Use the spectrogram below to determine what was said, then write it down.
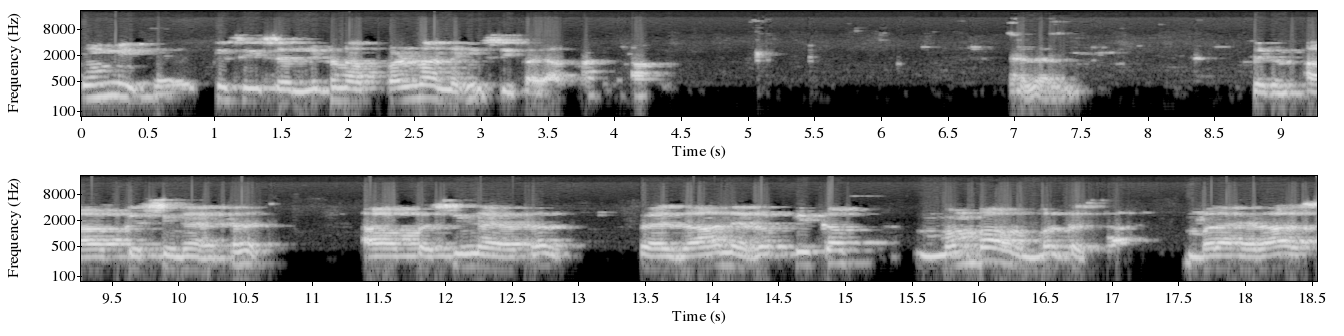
امی تھے کسی سے لکھنا، پڑھنا نہیں سیکھا جاتا لیکن آپ کے سینہ اثر آپ کا سینہ اثر فیضان ربی کا منبع اور مرکز تھا۔ براہ راست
